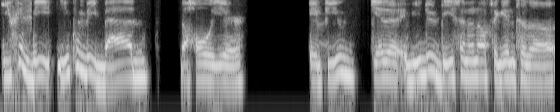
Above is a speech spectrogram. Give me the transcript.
you can be you can be bad the whole year if Right. you get it. If you do decent enough to get into the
